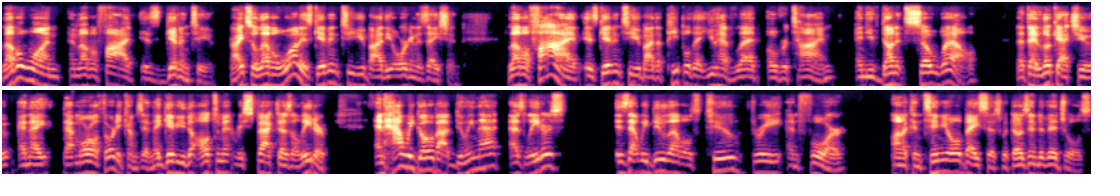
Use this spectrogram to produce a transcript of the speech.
level one and level five is given to you, right? So level one is given to you by the organization. Level five is given to you by the people that you have led over time, and you've done it so well that they look at you and they that moral authority comes in. They give you the ultimate respect as a leader. And how we go about doing that as leaders is that we do levels two, three, and four on a continual basis with those individuals.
